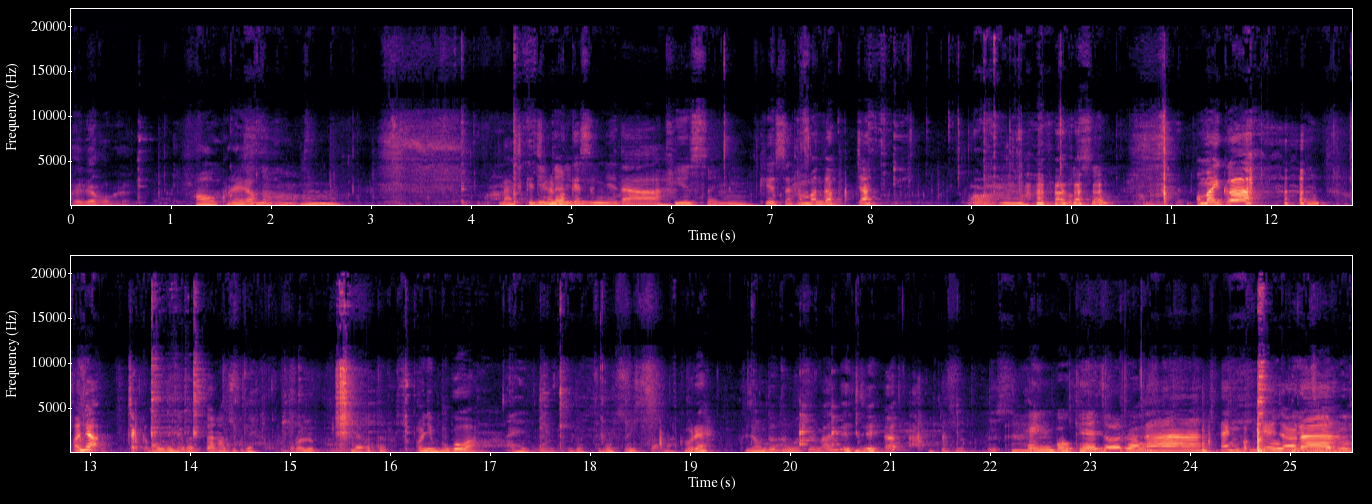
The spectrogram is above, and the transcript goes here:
대량으로 해. 아우, 그래요? 나 맛있게 잘 옛날에 먹겠습니다. 귀했어. 이거. 기했어. 한 번 더. 짠. 음. 엄마 이거. 아니야. 잠깐. 아니 내가 따라줄게. 빨리. 내가 따라. 아니 무거워. 아이 이거 들을 수 있어 나. 그래. 그 정도도 못 들면 안 되지. 행복해져라. 나 행복해져라.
